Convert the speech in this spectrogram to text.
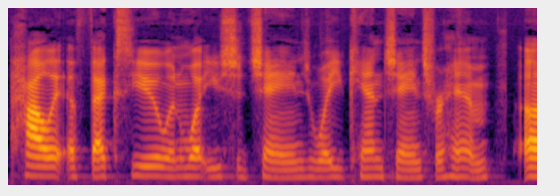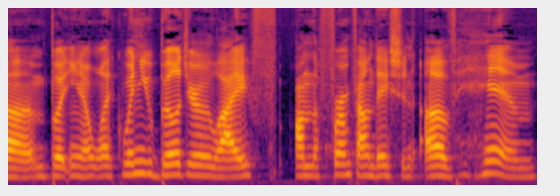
how it affects you and what you should change, what you can change for him. Um, but you know, like when you build your life on the firm foundation of him,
